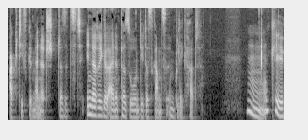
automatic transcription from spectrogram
aktiv gemanagt, da sitzt in der Regel eine Person, die das Ganze im Blick hat. Hm, okay.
